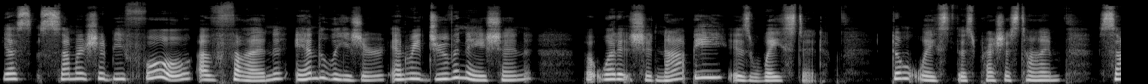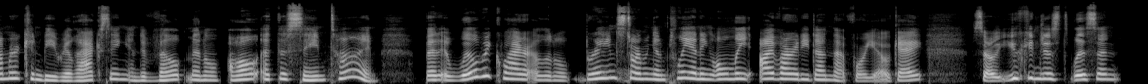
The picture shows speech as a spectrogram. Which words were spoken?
Yes, summer should be full of fun and leisure and rejuvenation, but what it should not be is wasted. Don't waste this precious time. Summer can be relaxing and developmental all at the same time, but it will require a little brainstorming and planning only I've already done that for you, okay? So you can just listen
